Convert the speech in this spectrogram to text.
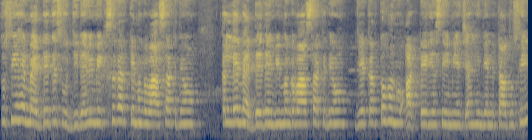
ਤੁਸੀਂ ਇਹ ਮੈਦੇ ਤੇ ਸੂਜੀ ਦੇ ਵੀ ਮਿਕਸ ਕਰਕੇ ਮੰਗਵਾ ਸਕਦੇ ਹੋ। ਕੱਲੇ ਮੈਦੇ ਦੇ ਵੀ ਮੰਗਵਾ ਸਕਦੇ ਹੋ। ਜੇਕਰ ਤੁਹਾਨੂੰ ਆਟੇ ਦੀਆਂ ਸੇਮੀਆਂ ਚਾਹੀਦੀਆਂ ਨੇ ਤਾਂ ਤੁਸੀਂ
